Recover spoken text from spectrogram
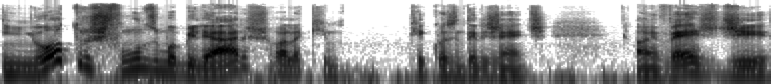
em outros fundos imobiliários. Olha que, que coisa inteligente. Ao invés de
